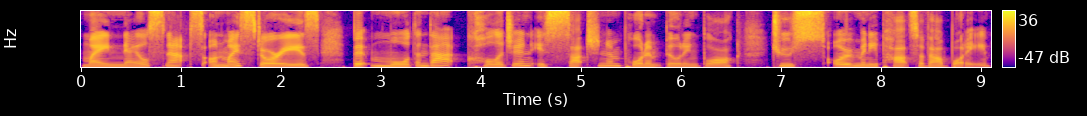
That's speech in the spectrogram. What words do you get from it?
my nail snaps on my stories. But more than that, collagen is such an important building block to so many parts of our body.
